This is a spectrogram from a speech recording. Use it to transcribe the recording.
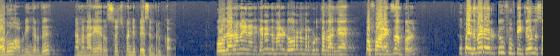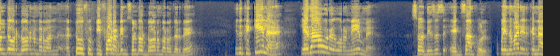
வரும் அப்படிங்கிறது நம்ம நிறைய ரிசர்ச் பண்ணி பேசிட்டு இருக்கோம். இப்போ உதாரணமா என்ன இந்த மாதிரி டோர் நம்பர் கொடுத்துறாங்க இப்போ ஃபார் எக்ஸாம்பிள் இப்போ இந்த மாதிரி ஒரு டூ ஃபிஃப்டி டூன்னு சொல்லிட்டு ஒரு டோர் நம்பர் வந்து டூ ஃபிஃப்டி ஃபோர் அப்படின்னு சொல்லிட்டு ஒரு டோர் நம்பர் வந்துருது. இதுக்கு கீழே ஏதாவது ஒரு ஒரு name so this is example இப்போ இந்த மாதிரி இருக்குன்னா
